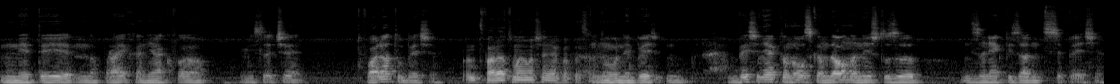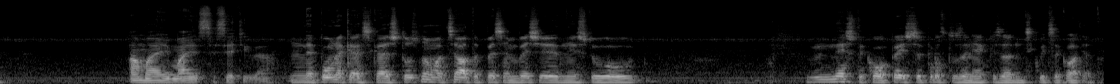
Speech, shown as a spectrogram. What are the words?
Не, те направиха някаква, мисля, че това лято беше, Това лято май имаше някаква песен. но не беше, беше някаква много скандална нещо за, за някакви задници се пееше. А май, май се сетих, да. Не помня как се казваш точно, но цялата песен беше нещо... Нещо такова, пееше се просто за някакви задници, които се клатят.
